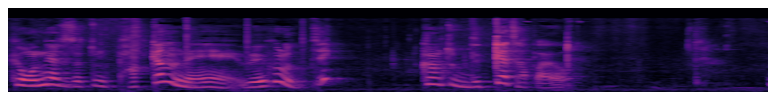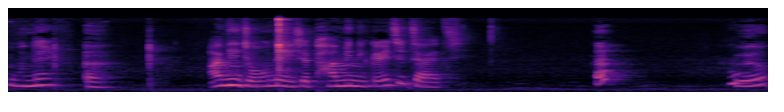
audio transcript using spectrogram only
그 언니가 진짜 좀 바뀌었네. 왜 그러지? 그럼 좀 늦게 잡아요. 오늘? 응. 아니죠. 오늘 이제 밤이니까 일찍 자야지. 왜요?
